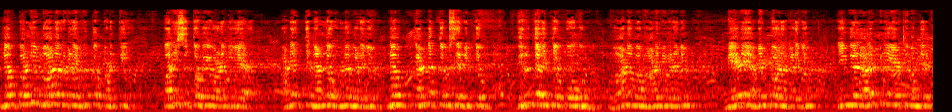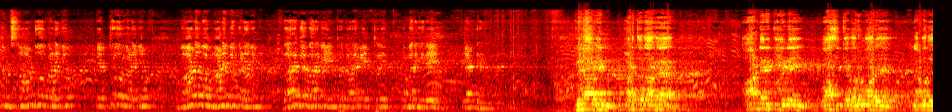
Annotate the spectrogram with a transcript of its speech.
நம் பள்ளி மாணவர்களை ஊக்கப்படுத்தி பரிசு தொகை வழங்கிய அனைத்து நல்ல உள்ளங்களையும் நம் கண்ணத்தும் செவிக்கும் விருந்தளிக்க போகும் மாணவ மாணவிகளையும் மேடை அமைப்பாளர்களையும் நீங்கள் அழைப்பில் ஏற்றி வந்திருக்கும் சான்றோர்களையும் பெற்றோர்களையும் மாணவ மாணவிகளையும் வரக வருக என்று வரவேற்று அமர்கிறேன். நன்றி. விழாவின் அடுத்ததாக ஆண்டறிக்கையினை வாசிக்க வருமாறு நமது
